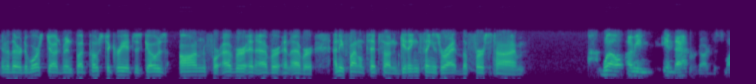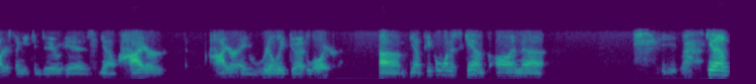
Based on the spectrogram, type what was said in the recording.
into their divorce judgment, but post decree it just goes on forever and ever and ever. Any final tips on getting things right the first time? Well, I mean, in that regard, the smartest thing you can do is, you know, hire hire a really good lawyer. Um, you know, people want to skimp on, uh, you know,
